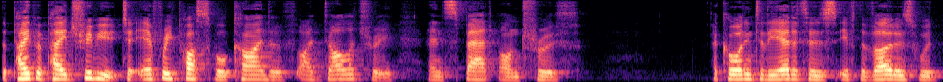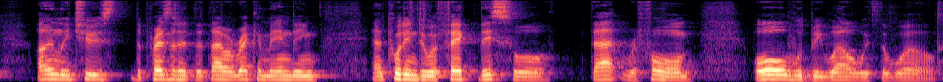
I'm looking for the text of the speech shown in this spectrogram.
The paper paid tribute to every possible kind of idolatry and spat on truth. According to the editors, if the voters would only choose the president that they were recommending and put into effect this or that reform, all would be well with the world.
